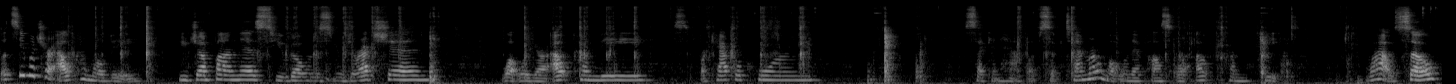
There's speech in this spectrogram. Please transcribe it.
let's see what your outcome will be you jump on this, you go in this new direction. What will your outcome be for Capricorn? Second half of September, what will their possible outcome be? Wow, so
